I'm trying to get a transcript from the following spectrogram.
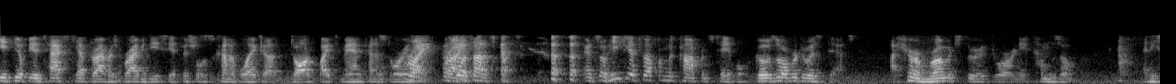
Ethiopian taxi cab drivers bribing DC officials is kind of like a dog bites man kind of story. Right, And right. So it's not fun. and so he gets up from the conference table, goes over to his desk. I hear him rummage through a drawer, and he comes over, and he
